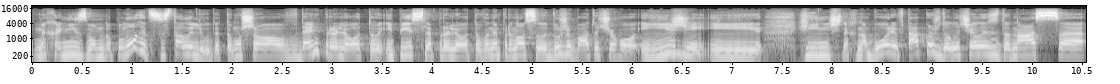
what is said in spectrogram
механізмом допомоги це стали люди, тому що в день прильоту і після прильоту вони приносили дуже багато чого і їжі, і гігієнічних наборів. Також долучились до нас. е,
